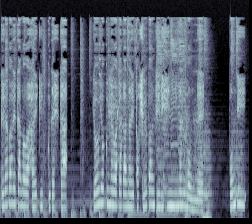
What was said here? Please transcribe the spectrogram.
選ばれたのはハイキックでした。強力な技がないと終盤自利品になるもんね。ボンビー。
